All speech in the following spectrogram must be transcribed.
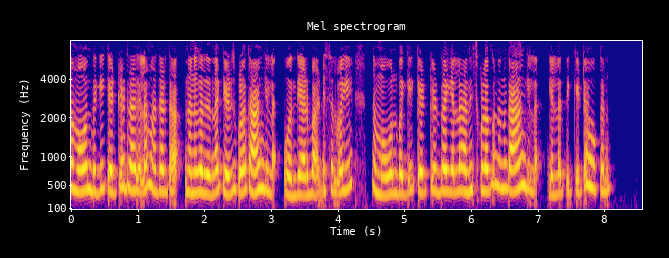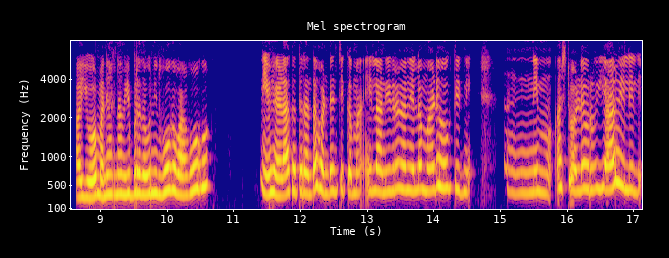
ನಮ್ಮ ಅವನ ಬಗ್ಗೆ ಕೆಟ್ಟ ಕೆಟ್ಟದಾಗೆಲ್ಲ ಮಾತಾಡ್ತಾ. ನನಗೆ ಅದೆಲ್ಲ ಕೇಳಿಸ್ಕೊಳಕ್ ಆಗಂಗಿಲ್ಲ. ಒಂದೆರಡು ಬಾಟಿ ಸಲುವಾಗಿ ನಮ್ಮ ಅವನ ಬಗ್ಗೆ ಕೆಟ್ಟ ಕೆಟ್ಟದಾಗೆಲ್ಲ ಅನಿಸ್ಕೊಳಕ್ಕೂ ನನಗೆ ಆಗಂಗಿಲ್ಲ. ಎಲ್ಲ ತಿಕ್ಕಿಟ್ಟ ಹೋಗ್ತಾನೆ. ಅಯ್ಯೋ, ಮನ್ಯಾಗ ನಾವು ಇಬ್ಬರದವು ನೀನು ಹೋಗವಾ ಹೋಗು. ನೀವು ಹೇಳಾಕತ್ತೀರಂತ ಹೊಂಟೇನ್ ಚಿಕ್ಕಮ್ಮ. ಇಲ್ಲ ಅಂದಿದ್ರೆ ನಾನೆಲ್ಲ ಮಾಡಿ ಹೋಗ್ತಿದ್ನಿ. ನಿಮ್ಮ ಅಷ್ಟು ಒಳ್ಳೆಯವರು ಯಾರು ಇಲ್ಲ ಇಲ್ಲಿ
